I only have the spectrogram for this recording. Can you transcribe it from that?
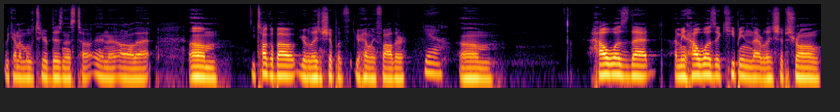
we kind of move to your business to, and uh, all that. Um, you talk about your relationship with your heavenly Father. Yeah. Um, how was that? I mean, how was it keeping that relationship strong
